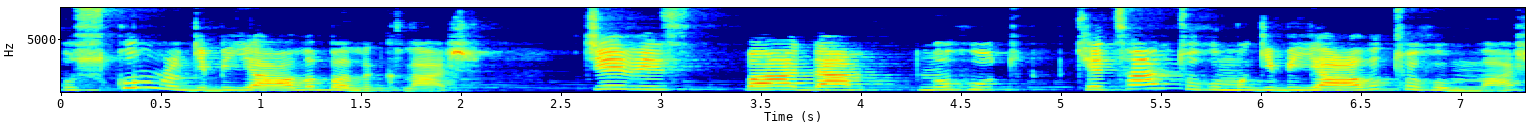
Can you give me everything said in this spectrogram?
uskumru gibi yağlı balıklar, ceviz, badem, nohut, keten tohumu gibi yağlı tohumlar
